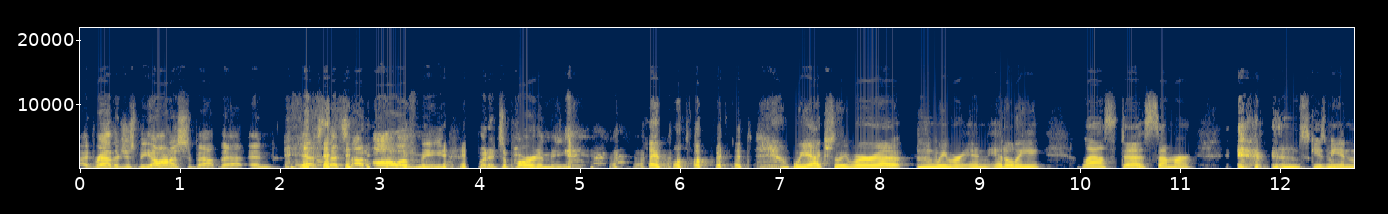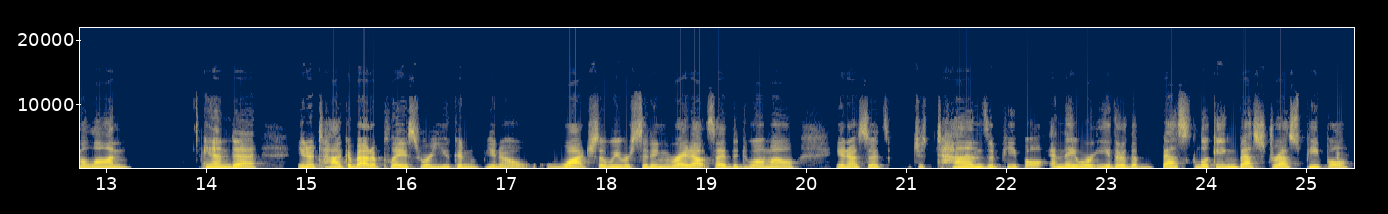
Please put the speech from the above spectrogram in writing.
I'd rather just be honest about that. And yes, that's not all of me, but it's a part of me. I love it. We actually were uh, we were in Italy last uh, summer. excuse me, in Milan, and uh, you know, talk about a place where you can you know watch. So we were sitting right outside the Duomo. You know, so it's just tons of people, and they were either the best looking, best dressed people,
